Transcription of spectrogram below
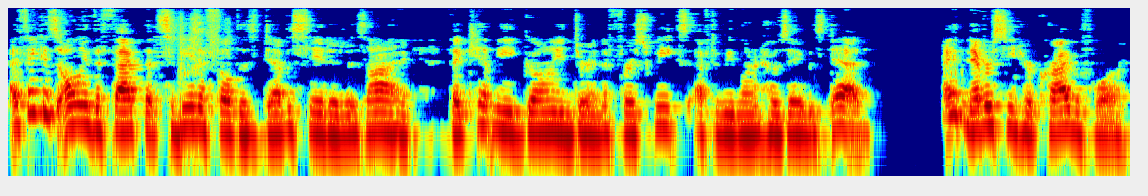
I think it's only the fact that Sabina felt as devastated as I that kept me going during the first weeks after we learned Jose was dead. I had never seen her cry before.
